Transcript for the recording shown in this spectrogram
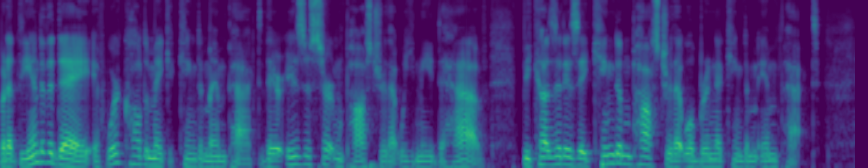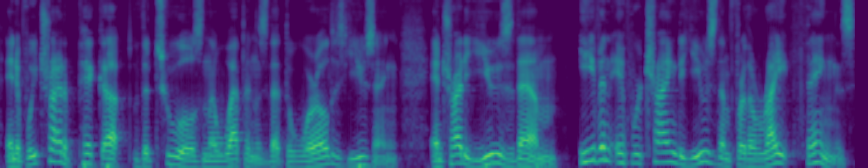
But at the end of the day, if we're called to make a kingdom impact, there is a certain posture that we need to have because it is a kingdom posture that will bring a kingdom impact. And if we try to pick up the tools and the weapons that the world is using and try to use them, even if we're trying to use them for the right things,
